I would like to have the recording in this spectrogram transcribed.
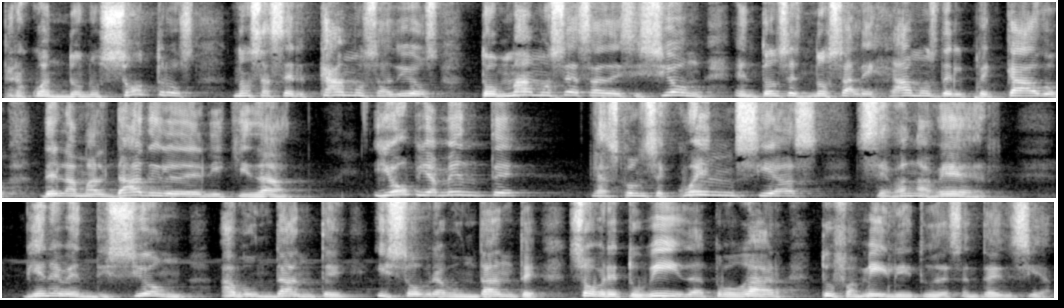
Pero cuando nosotros nos acercamos a Dios, tomamos esa decisión, entonces nos alejamos del pecado, de la maldad y de la iniquidad. Y obviamente las consecuencias se van a ver. Viene bendición abundante y sobreabundante sobre tu vida, tu hogar, tu familia y tu descendencia.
